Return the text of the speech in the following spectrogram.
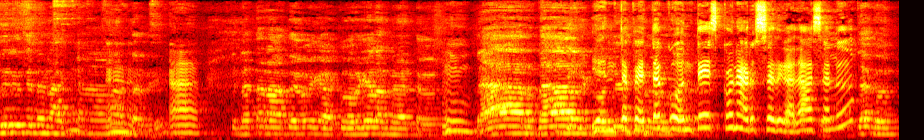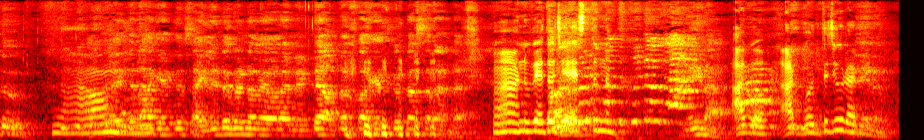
తిరుగుతున్నా నాకు తిన్న తర్వాత కూరగాయలు ఎంత పెద్ద గొంతేసుకొని అరుస్తుంది కదా అసలు? పెద్ద గొంతు. అయితే నాకైతే సైలెంట్గా ఉండవు ఎవరైనా అంటే అందరు పరిగెత్తుకుంటూ వస్తారంట. ఆ, నువ్వేదో చేస్తున్నావు. అగో ఆ గొంతు చూడండి నేను ఇద్దరు కలిసి కాలుస్తాం ఒకసారి కూరగాయలు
